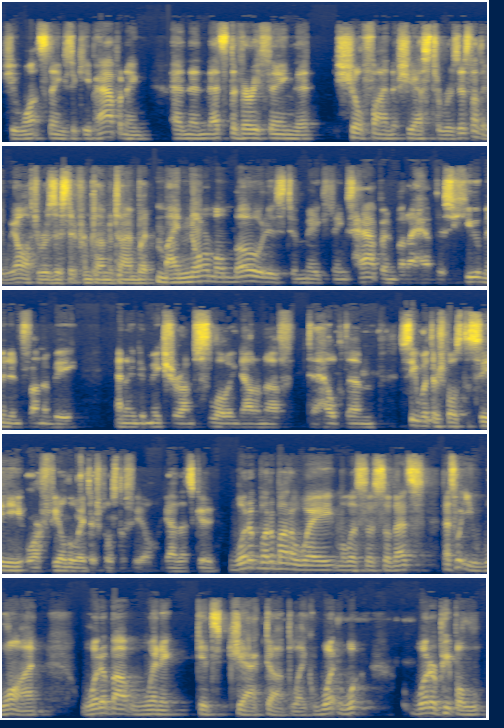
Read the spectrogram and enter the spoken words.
She wants things to keep happening, and then that's the very thing that she'll find that she has to resist. I think we all have to resist it from time to time. But my normal mode is to make things happen. But I have this human in front of me, and I need to make sure I'm slowing down enough to help them see what they're supposed to see or feel the way they're supposed to feel. Yeah, that's good. What what about a way, Melissa? So that's that's what you want. What about when it gets jacked up? Like what what what are people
